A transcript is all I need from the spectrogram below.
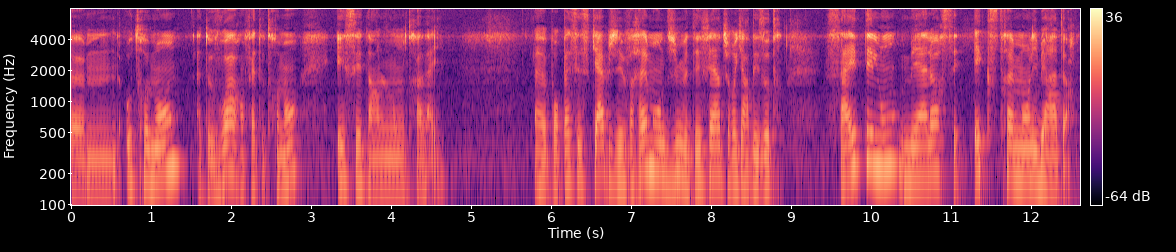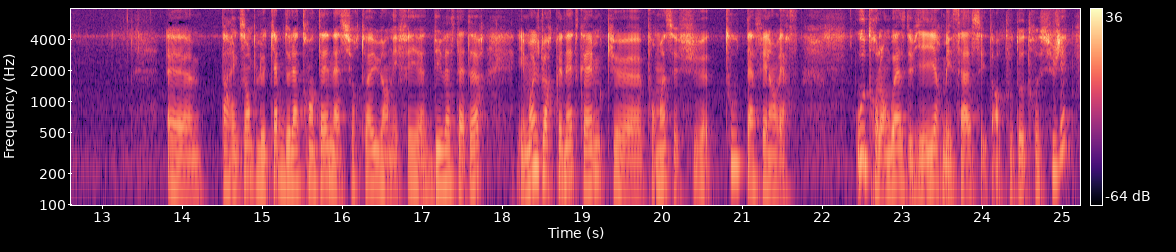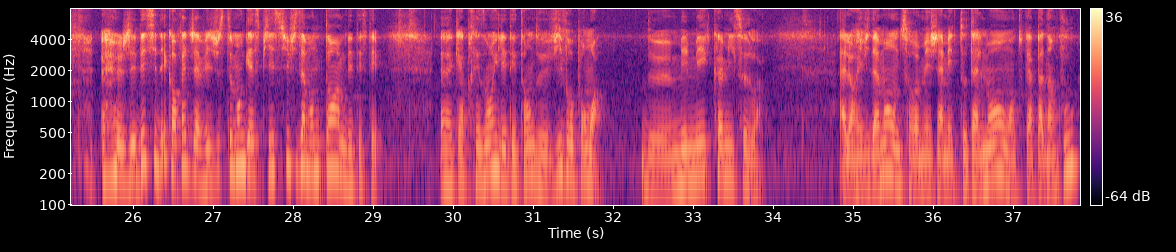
autrement, à te voir en fait autrement, et c'est un long travail. pour passer ce cap, j'ai vraiment dû me défaire du regard des autres. Ça a été long, mais alors c'est extrêmement libérateur. Par exemple, le cap de la trentaine a sur toi eu un effet euh, dévastateur. Et moi, je dois reconnaître quand même que euh, pour moi, ce fut euh, tout à fait l'inverse. Outre l'angoisse de vieillir, mais ça c'est un tout autre sujet, j'ai décidé qu'en fait j'avais justement gaspillé suffisamment de temps à me détester. Qu'à présent il était temps de vivre pour moi, de m'aimer comme il se doit. Alors évidemment on ne se remet jamais totalement, ou en tout cas pas d'un coup,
